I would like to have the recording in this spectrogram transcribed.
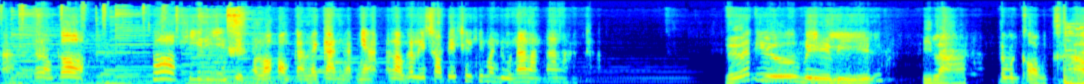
ค่ะแล้วเราก็ชอบที่ได้ยินเสียงหัวเราะของกันและกันแบบเนี้ย เราก็เลยชอบเรียกชื่อที่มันดูน่ารักน่ารักค่ะ Love you baby ที่รักแต่มันของเขา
